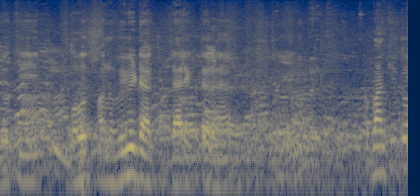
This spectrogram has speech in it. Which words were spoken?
जो कि बहुत अनुभवी डायरेक्टर हैं। बाकी तो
